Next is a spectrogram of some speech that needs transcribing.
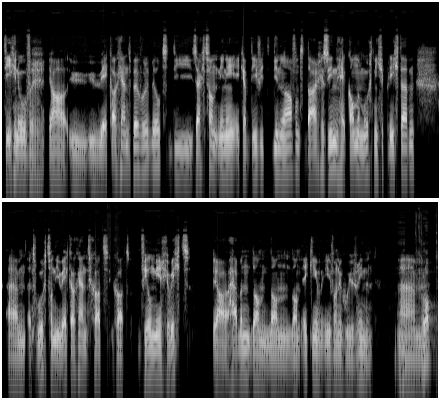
tegenover ja, uw, uw wijkagent bijvoorbeeld, die zegt van nee, nee, ik heb David die avond daar gezien, hij kan de moord niet gepleegd hebben. Um, het woord van die wijkagent gaat, gaat veel meer gewicht ja, hebben dan, dan, dan ik, een, een van uw goede vrienden. Um, Klopt.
